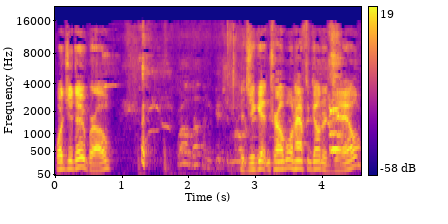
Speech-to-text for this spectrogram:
What'd you do, bro? Did you get in trouble and have to go to jail?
